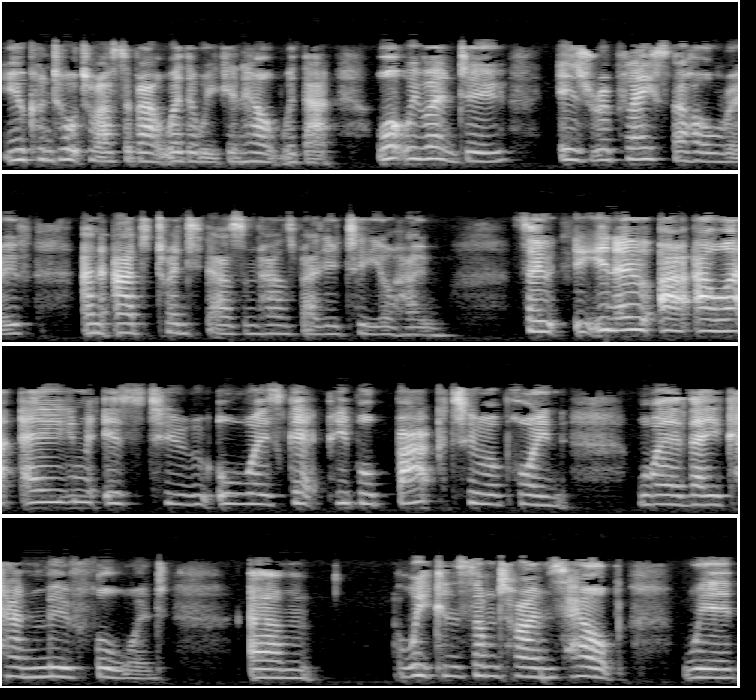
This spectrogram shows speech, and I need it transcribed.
you can talk to us about whether we can help with that what we won't do is replace the whole roof and add 20,000 pounds value to your home so you know our, our aim is to always get people back to a point where they can move forward um, we can sometimes help with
